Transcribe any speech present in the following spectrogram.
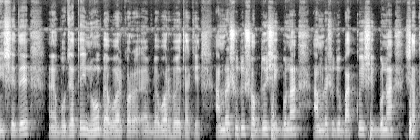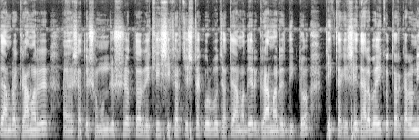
নিষেধে বোঝাতেই নো ব্যবহার করা ব্যবহার হয়ে থাকে। আমরা শুধু শব্দই শিখব না, আমরা শুধু বাক্যই শিখব না, সাথে আমরা গ্রামারের সাথে সামঞ্জস্যতা রেখেই শেখার চেষ্টা করব যাতে আমাদের গ্রামারের দিকটাও ঠিক থাকে। সেই ধারাবাহিকতার কারণে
